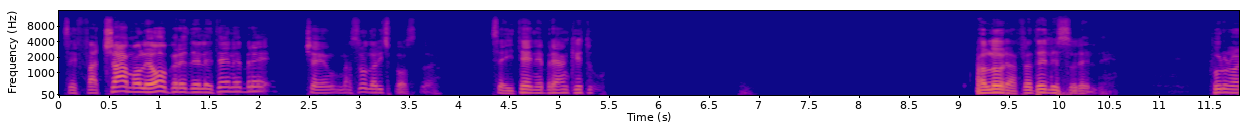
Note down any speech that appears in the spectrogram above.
Se facciamo le opere delle tenebre, c'è una sola risposta. Sei tenebre anche tu. Allora, fratelli e sorelle, furono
